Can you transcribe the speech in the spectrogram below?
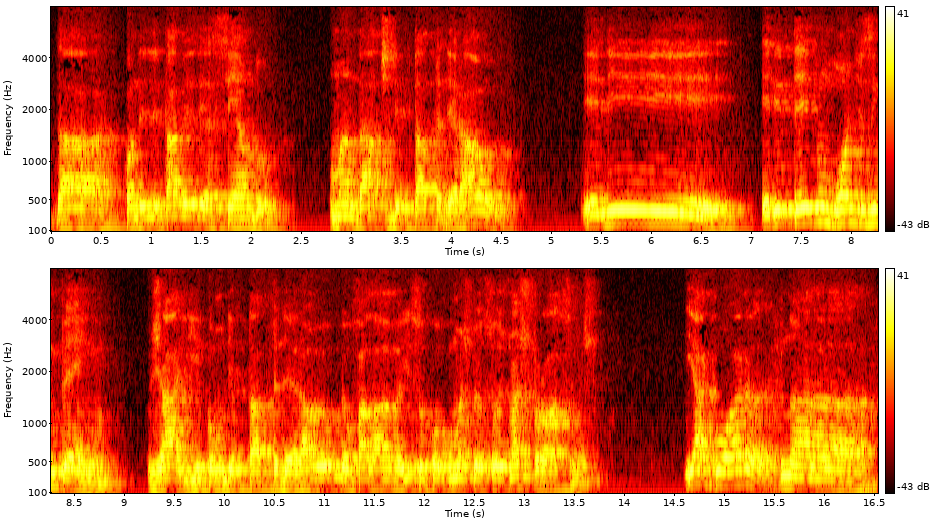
da, quando ele estava exercendo o mandato de deputado federal, ele, ele teve um bom desempenho. Já ali como deputado federal, eu, eu falava isso com algumas pessoas mais próximas. E agora, na,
